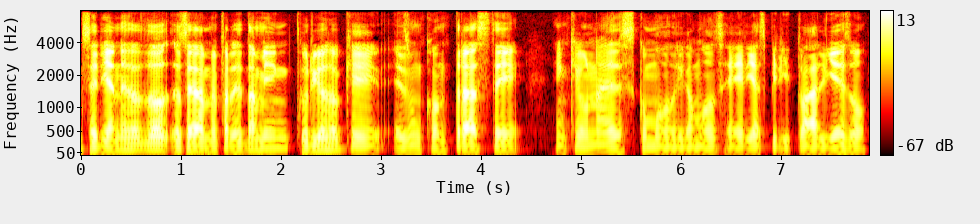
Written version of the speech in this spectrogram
serían esas dos, o sea, me parece también curioso que es un contraste en que una es como, digamos, seria, espiritual y eso,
